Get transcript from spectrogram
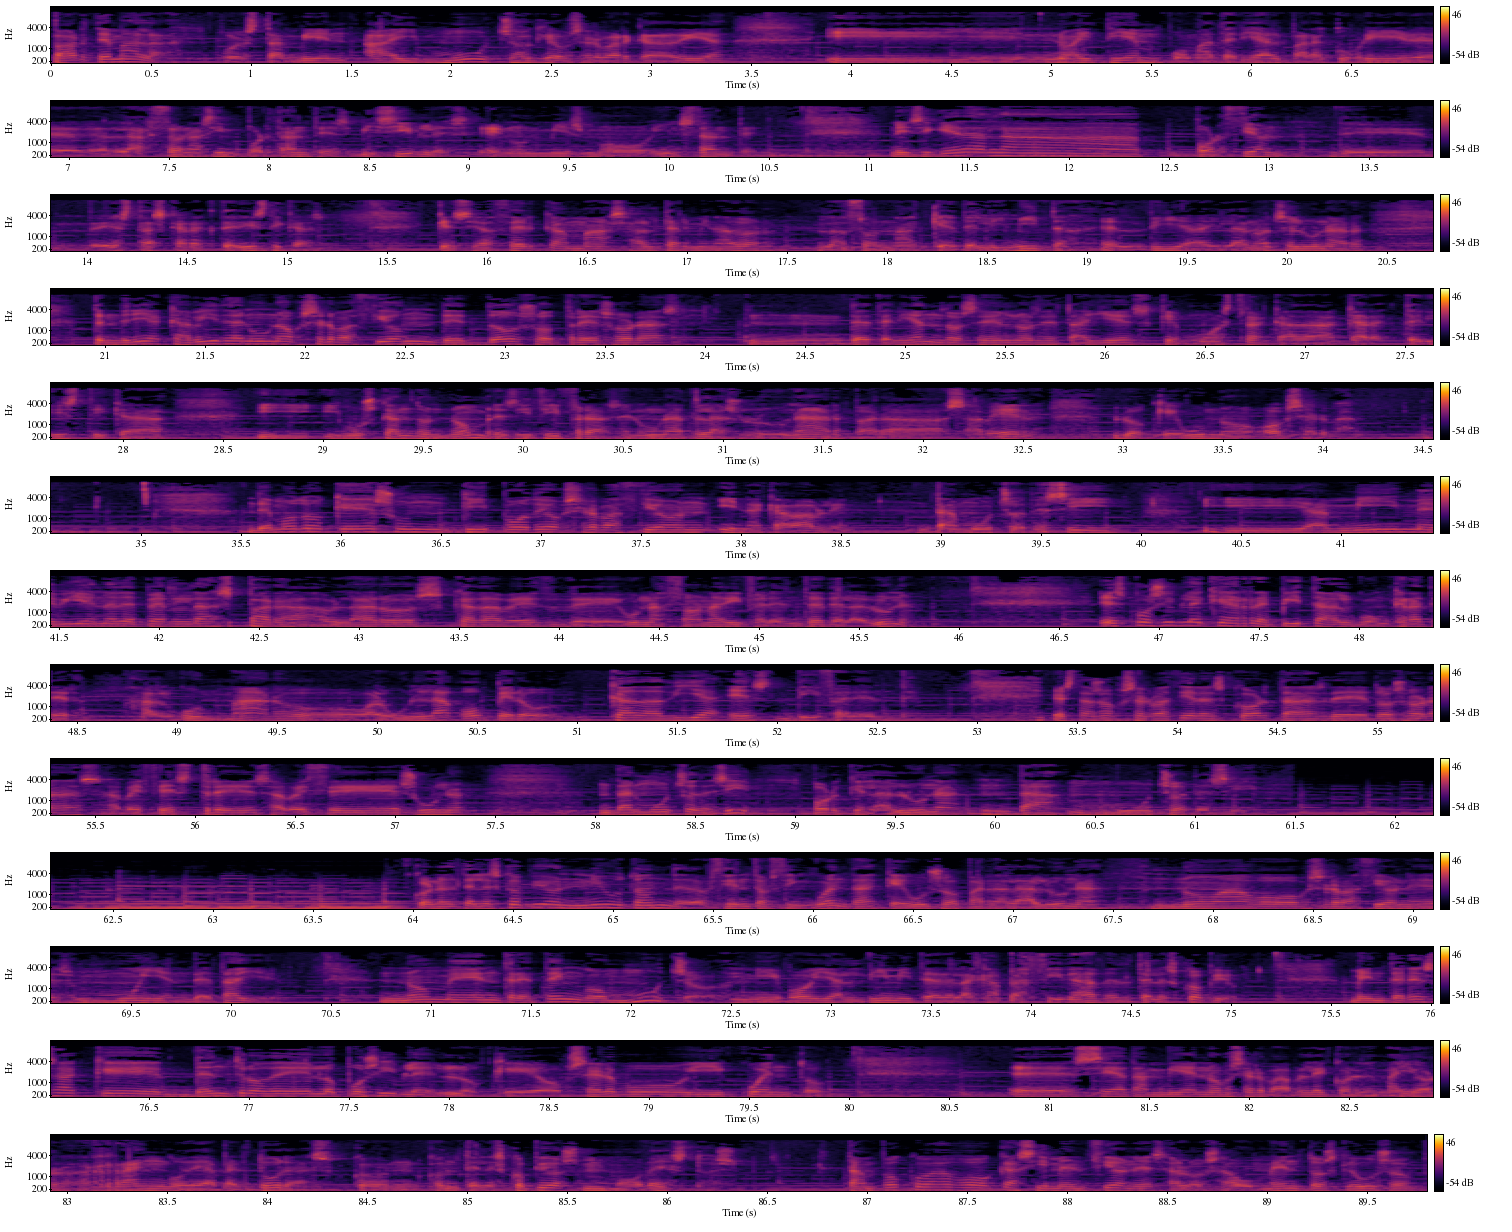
Parte mala, pues también hay mucho que observar cada día y no hay tiempo material para cubrir eh, las zonas importantes visibles en un mismo instante. Ni siquiera la porción de, de estas características que se acerca más al terminador, la zona que delimita el día y la noche lunar, tendría cabida en una observación de dos o tres horas mm, deteniéndose en los detalles que muestran cada característica y, y buscando nombres y cifras en un atlas lunar para saber lo que uno observa. De modo que es un tipo de observación inacabable, da mucho de sí y a mí me viene de perlas para hablaros cada vez de una zona diferente de la Luna. Es posible que repita algún cráter, algún mar o algún lago, pero cada día es diferente. Estas observaciones cortas de dos horas, a veces tres, a veces una, dan mucho de sí, porque la Luna da mucho de sí. Con el telescopio Newton de 250 que uso para la Luna no hago observaciones muy en detalle. No me entretengo mucho ni voy al límite de la capacidad del telescopio. Me interesa que dentro de lo posible lo que observo y cuento eh, sea también observable con el mayor rango de aperturas, con, con telescopios modestos. Tampoco hago casi menciones a los aumentos que uso,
